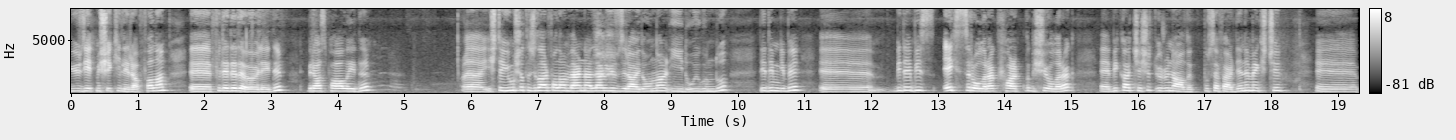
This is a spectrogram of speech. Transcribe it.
172 lira falan. E, filede de öyleydi. Biraz pahalıydı. E, işte yumuşatıcılar falan Werner'ler 100 liraydı. Onlar iyiydi, uygundu. Dediğim gibi e, bir de biz ekstra olarak farklı bir şey olarak e, birkaç çeşit ürün aldık bu sefer denemek için. E,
